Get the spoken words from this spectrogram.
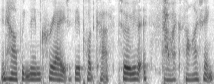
in helping helping them create their podcast too. It's so exciting.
